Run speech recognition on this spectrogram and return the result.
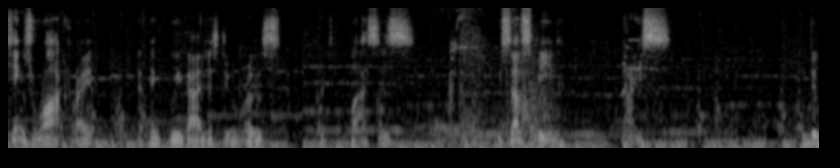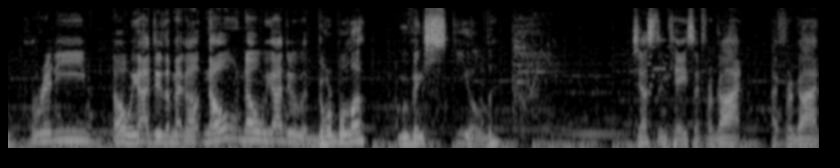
King's Rock, right? I think we gotta just do rose printed glasses. We still have speed. Nice. We do pretty... Oh, we gotta do the mega... No, no, we gotta do Dorbula. Moving skilled. Just in case, I forgot. I forgot.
